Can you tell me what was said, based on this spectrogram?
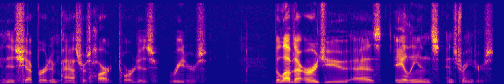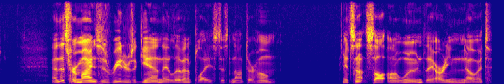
and his shepherd and pastor's heart toward his readers. Beloved, I urge you as aliens and strangers. And this reminds his readers again they live in a place that's not their home. It's not salt on a wound, they already know it.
